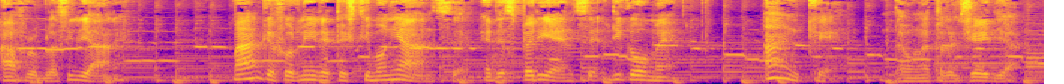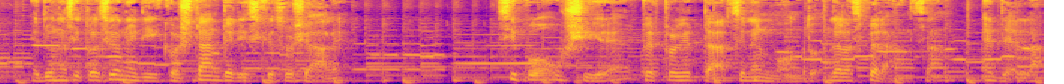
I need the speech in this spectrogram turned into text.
afro-brasiliane, ma anche fornire testimonianze ed esperienze di come anche da una tragedia ed una situazione di costante rischio sociale si può uscire per proiettarsi nel mondo della speranza e della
